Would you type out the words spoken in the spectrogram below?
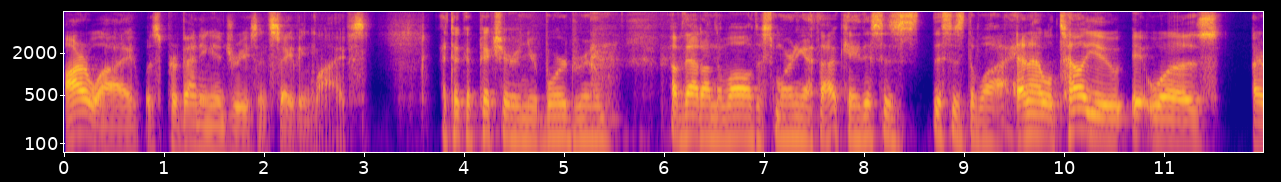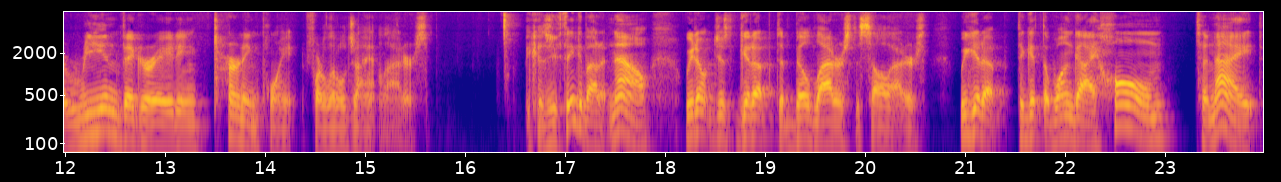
our why was preventing injuries and saving lives. I took a picture in your boardroom of that on the wall this morning. I thought, okay, this is this is the why. And I will tell you, it was a reinvigorating turning point for Little Giant Ladders. Because you think about it now, we don't just get up to build ladders to sell ladders. We get up to get the one guy home tonight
